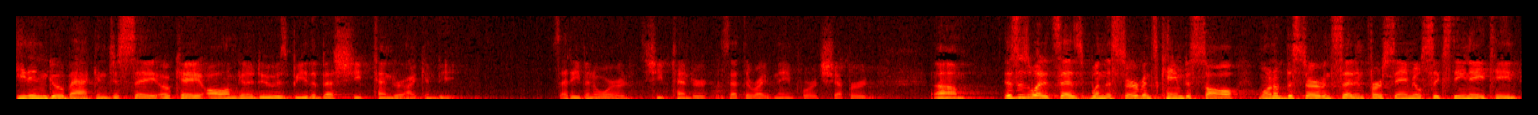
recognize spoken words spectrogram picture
he didn't go back and just say, Okay, all I'm going to do is be the best sheep tender I can be. Is that even a word? Sheep tender? Is that the right name for it? Shepherd? Um, this is what it says when the servants came to Saul. One of the servants said in 1 Samuel 16 18,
